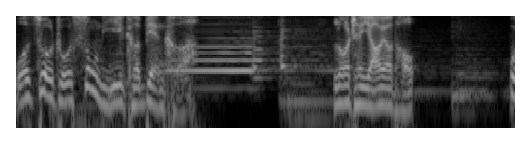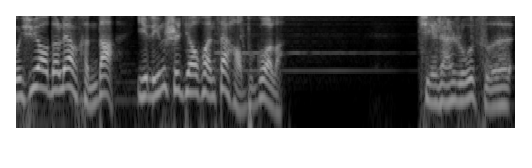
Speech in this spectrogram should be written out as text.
我做主送你一颗便可。洛尘摇摇头。我需要的量很大，以灵石交换再好不过了。既然如此，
